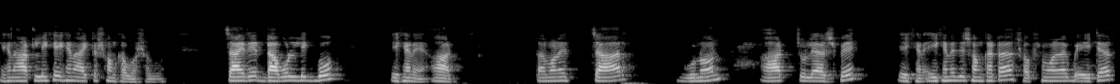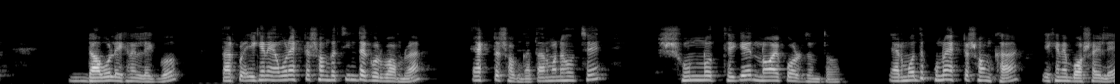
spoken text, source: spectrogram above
এখানে আট লিখে এখানে আরেকটা সংখ্যা বসাবো। চারের ডাবল লিখব, এখানে আট। তার মানে চার গুণন আট চলে আসবে এইখানে এইখানে যে সংখ্যাটা সবসময় রাখব এইটার ডাবল এখানে লিখব। তারপর এখানে এমন একটা সংখ্যা চিন্তা করব আমরা, একটা সংখ্যা, তার মানে হচ্ছে শূন্য থেকে নয় পর্যন্ত। এর মধ্যে কোনো একটা সংখ্যা এখানে বসাইলে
